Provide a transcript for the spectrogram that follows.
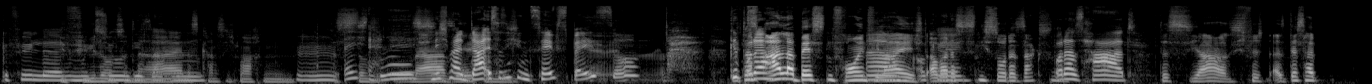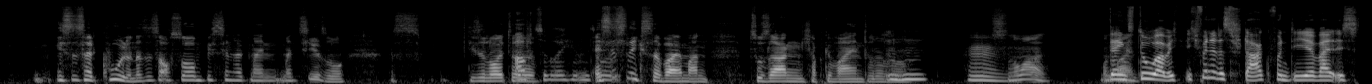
Gefühle, Gefühle und so. Emotionen, diese. Nein, das mm. kannst du nicht machen. Hm, echt so- nicht? na, nicht mal da, ist das nicht ein Safe Space so? Mit das allerbesten Freund Ah, vielleicht, okay. aber das ist nicht so, da sagst du. Boah, das ist hart. das ja, find- also deshalb ist es halt cool und das ist auch so ein bisschen halt mein, mein Ziel so, dass diese Leute, Aufzubrechen und so. es ist nichts dabei, Mann, zu sagen, ich habe geweint oder so. mhm. Das ist normal. Man Denkst weint. du, aber ich, ich finde das stark von dir, weil ich,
